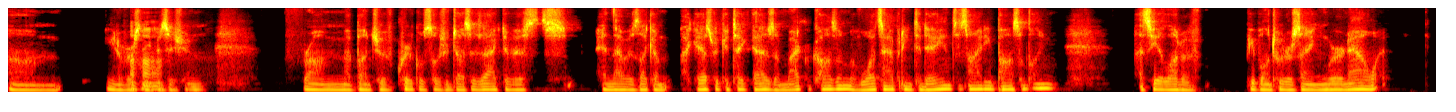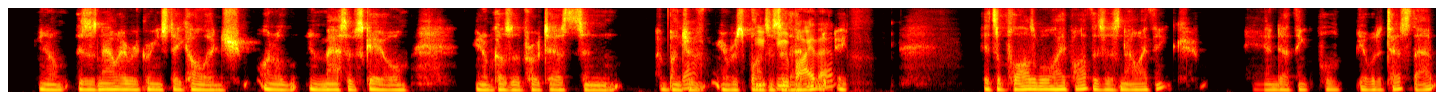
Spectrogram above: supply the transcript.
um, university uh-huh. position from a bunch of critical social justice activists. And that was like a, I guess we could take that as a microcosm of what's happening today in society, possibly. I see a lot of people on Twitter saying we're now, you know, this is now Evergreen State College on a, a massive scale, you know, because of the protests and a bunch yeah. of you know, responses. Do, do you buy that? that? It's a plausible hypothesis now, I think and I think we'll be able to test that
